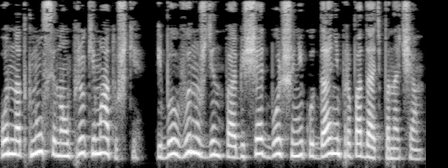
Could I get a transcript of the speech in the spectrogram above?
он наткнулся на упреки матушки и был вынужден пообещать больше никуда не пропадать по ночам.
